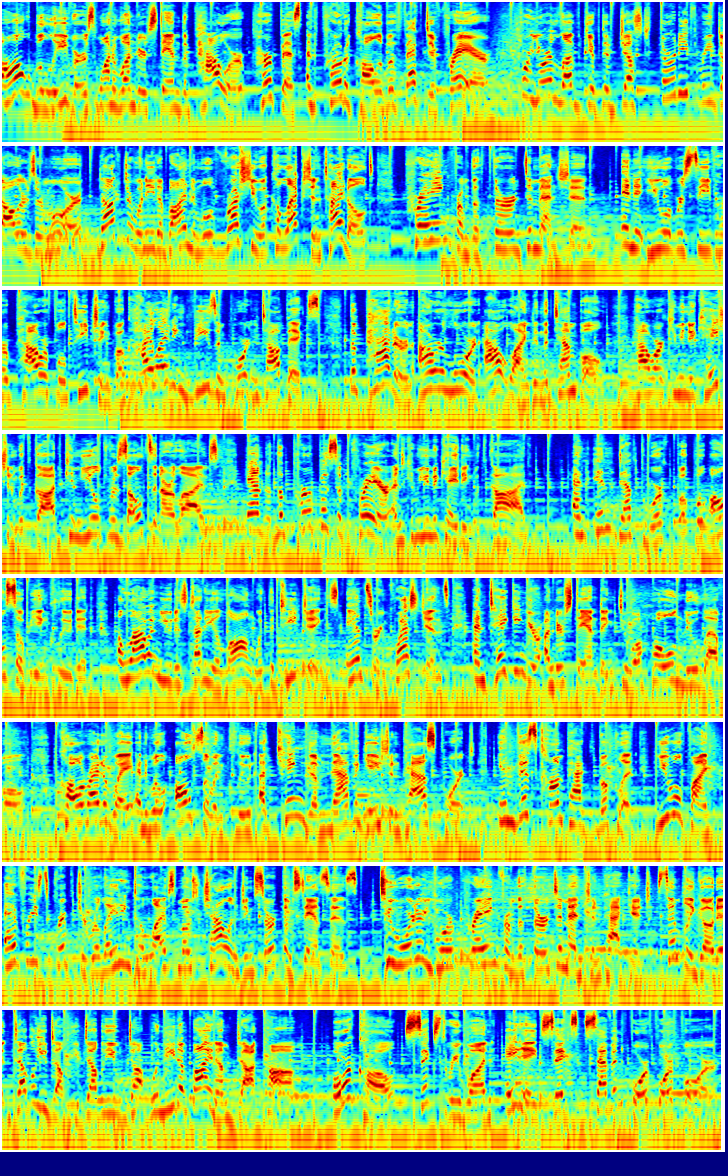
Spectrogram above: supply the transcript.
All believers want to understand the power, purpose, and protocol of effective prayer. For your love gift of just $33 or more, Dr. Juanita Bynum will rush you a collection titled Praying from the Third Dimension. In it, you will receive her powerful teaching book highlighting these important topics the pattern our Lord outlined in the temple, how our communication with God can yield results in our lives, and the purpose of prayer and communicating with God. An in depth workbook will also be included, allowing you to study along with the teachings, answering questions, and taking your understanding to a whole new level. Call right away and we'll also include a Kingdom Navigation Passport. In this compact booklet, you will find every scripture relating to life's most challenging circumstances. To order your Praying from the Third Dimension package, simply go to www.juanitabynum.com or call 631 886 7444.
